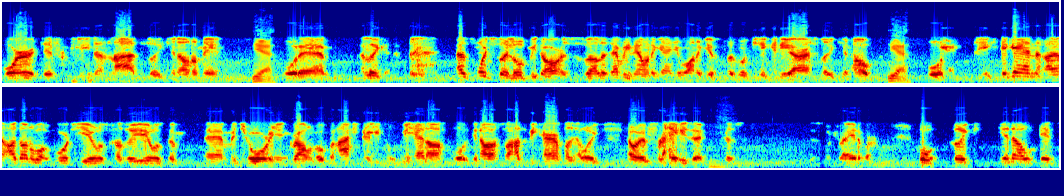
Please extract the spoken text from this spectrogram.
wired differently than lads. Like, you know what I mean? Yeah. But um, and, like as much as I love my daughters as well, as every now and again you want to give them a good kick in the arse, like you know. Yeah. But again, I, I don't know what word to use because I use them uh, maturing and growing up, and actually took my head off. But you know, so I have to be careful how I how I phrase it because I'm afraid of her. But like you know, it's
